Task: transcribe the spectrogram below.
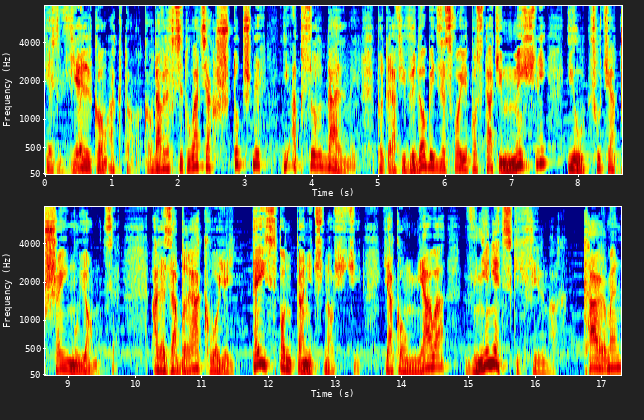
jest wielką aktorką. Nawet w sytuacjach sztucznych i absurdalnych potrafi wydobyć ze swojej postaci myśli i uczucia przejmujące. Ale zabrakło jej tej spontaniczności, jaką miała w niemieckich filmach Carmen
